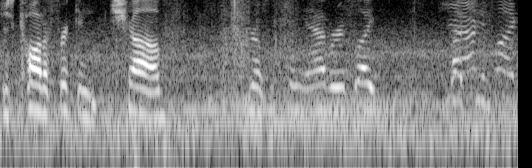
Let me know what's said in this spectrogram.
Just caught a freaking chub. Grossest thing ever. It's like Jack's like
